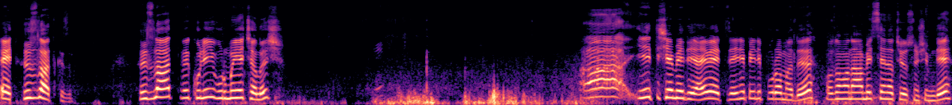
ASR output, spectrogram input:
Evet hızlı at kızım. Hızlı at ve kuleyi vurmaya çalış. Aa, yetişemedi. Evet Zeynep Elif vuramadı. O zaman Ahmet sen atıyorsun şimdi.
